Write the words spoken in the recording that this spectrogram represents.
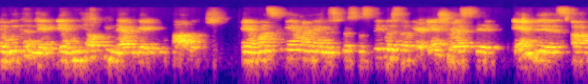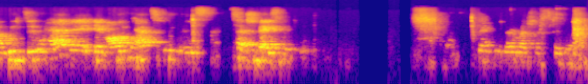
and we connect, and we help you navigate through college. And once again, my name is Crystal Stigler. So if you're interested in this, um, we do have it, and all you have to do is touch base with me. Thank you very much, Ms. Stigler.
